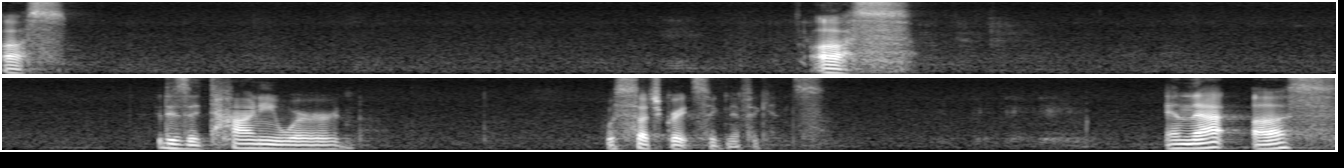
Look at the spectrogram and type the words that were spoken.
Us. Us. It is a tiny word with such great significance. And that us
